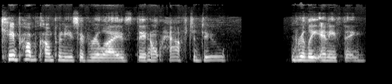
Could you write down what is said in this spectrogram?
k-pop companies have realized they don't have to do really anything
